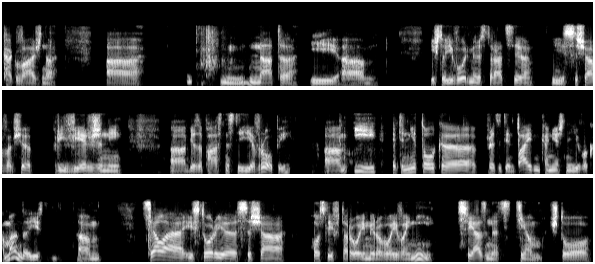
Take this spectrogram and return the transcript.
как важно НАТО и, и что его администрация и США вообще привержены безопасности Европы. И это не только президент Байден, конечно, его команда. Есть целая история США после Второй мировой войны связана с тем, что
